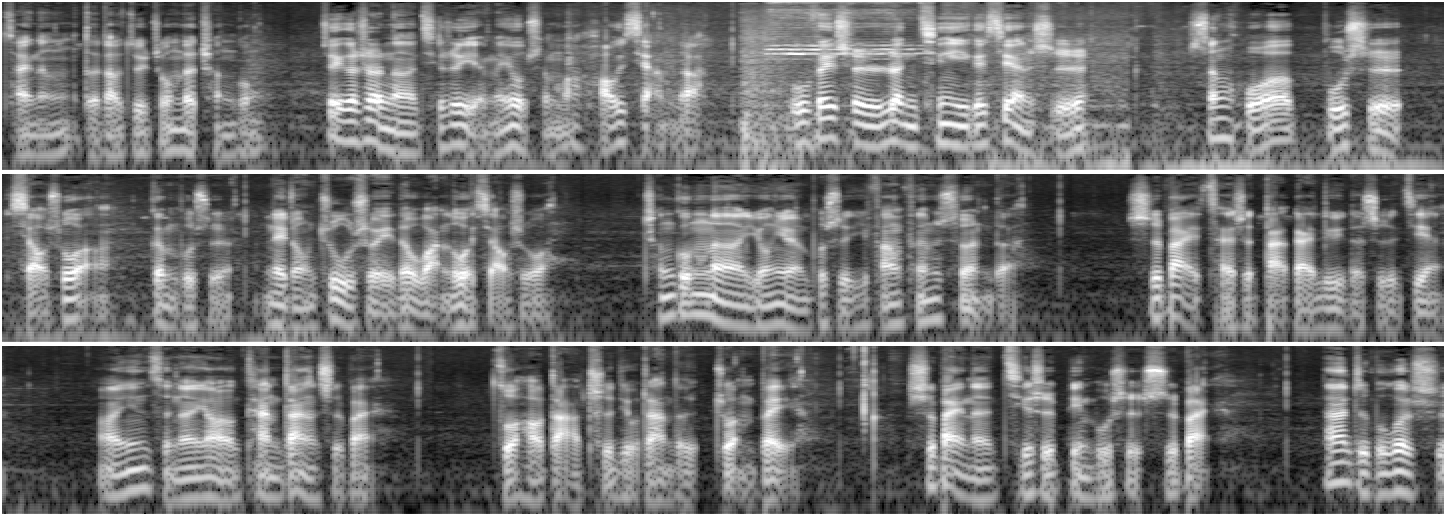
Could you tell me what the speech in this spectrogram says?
才能得到最终的成功。这个事儿呢，其实也没有什么好想的，无非是认清一个现实：生活不是小说啊。更不是那种注水的网络小说，成功呢永远不是一帆风顺的，失败才是大概率的事件啊！因此呢，要看淡失败，做好打持久战的准备。失败呢，其实并不是失败，它只不过是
